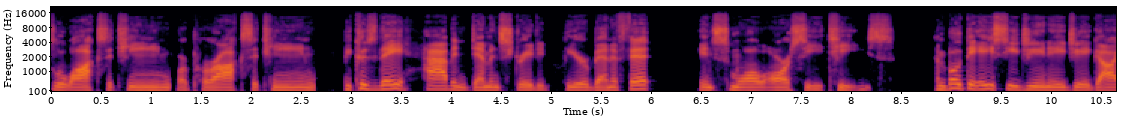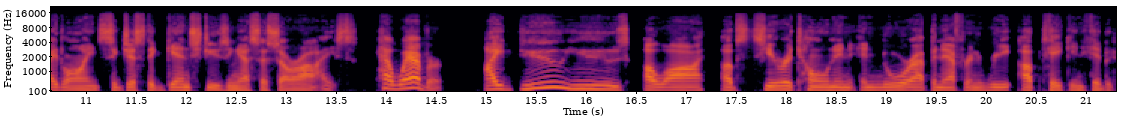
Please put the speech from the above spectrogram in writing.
fluoxetine or paroxetine, because they haven't demonstrated clear benefit in small RCTs. And both the ACG and AGA guidelines suggest against using SSRIs. However, I do use a lot of serotonin and norepinephrine reuptake inhibitors,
